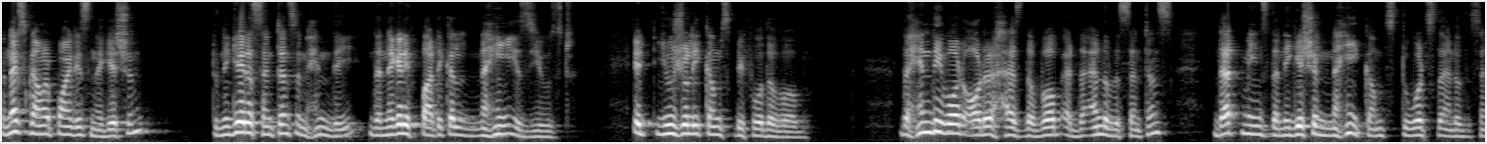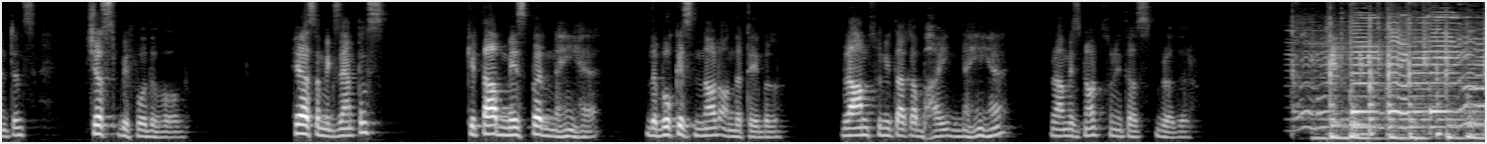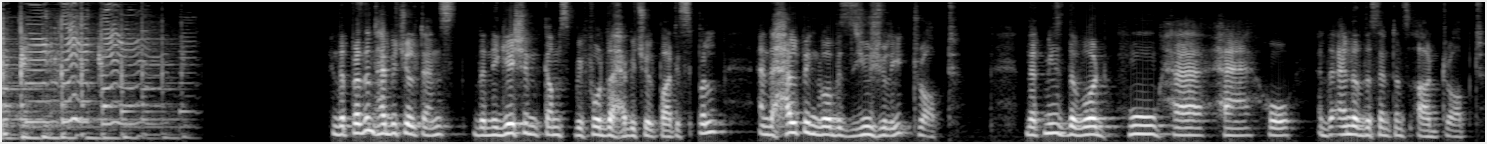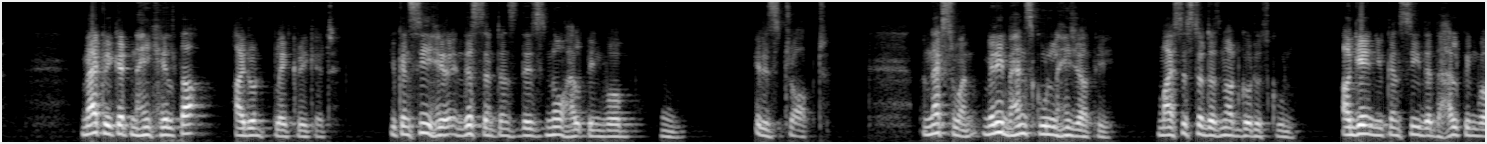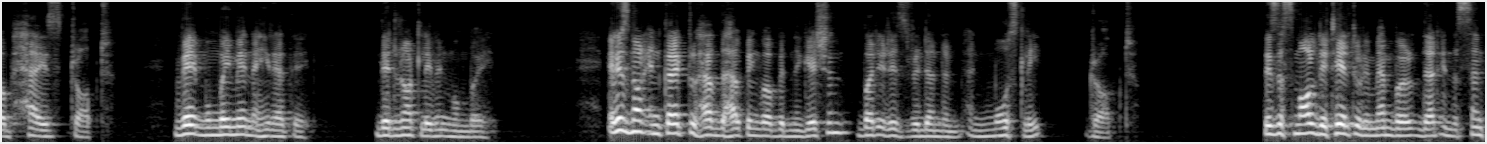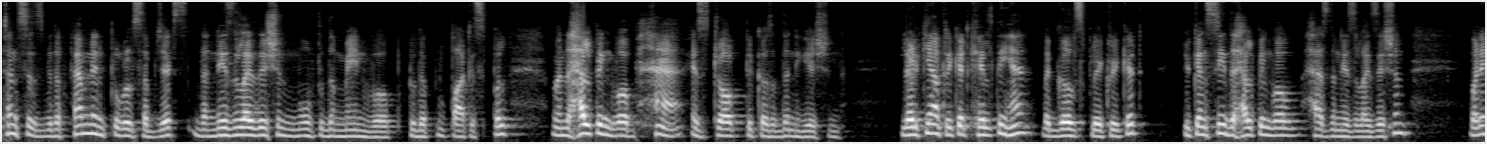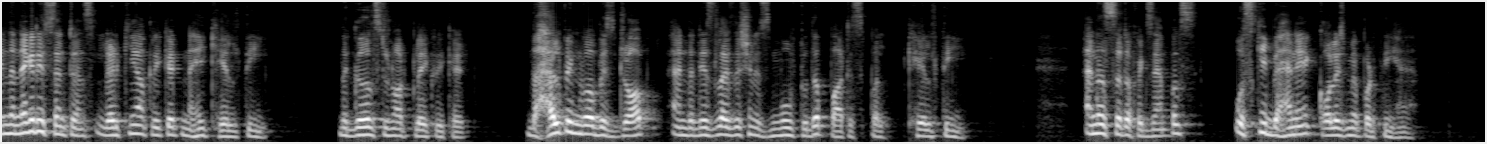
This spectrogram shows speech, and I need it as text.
The next grammar point is negation. To negate a sentence in Hindi, the negative particle nahi is used. It usually comes before the verb. The Hindi word order has the verb at the end of the sentence. That means the negation nahi comes towards the end of the sentence, just before the verb. Here are some examples. Kitab mez par nahi hai. The book is not on the table. Ram Sunita ka bhai nahi hai. Ram is not Sunita's brother. In the present habitual tense, the negation comes before the habitual participle and the helping verb is usually dropped. That means the word who, ha, ha, ho at the end of the sentence are dropped. मैं cricket नहीं खेलता, I don't play cricket. You can see here in this sentence, there's no helping verb who. It is dropped. The next one, मेरी बहन school नहीं जाती. My sister does not go to school. Again, you can see that the helping verb has is dropped. वे मुंबई में नहीं रहते. They do not live in Mumbai. It is not incorrect to have the helping verb with negation, but it is redundant and mostly dropped. There's a small detail to remember that in the sentences with the feminine plural subjects, the nasalization moved to the main verb, to the participle, when the helping verb ha is dropped because of the negation. Ladkiyan cricket khelti hain, the girls play cricket. You can see the helping verb has the nasalization. But in the negative sentence, ladkiyan cricket nahi khelti, the girls do not play cricket. The helping verb is dropped and the nasalization is moved to the participle, khelti. Another set of examples. Uski behne college mein padhti hain.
